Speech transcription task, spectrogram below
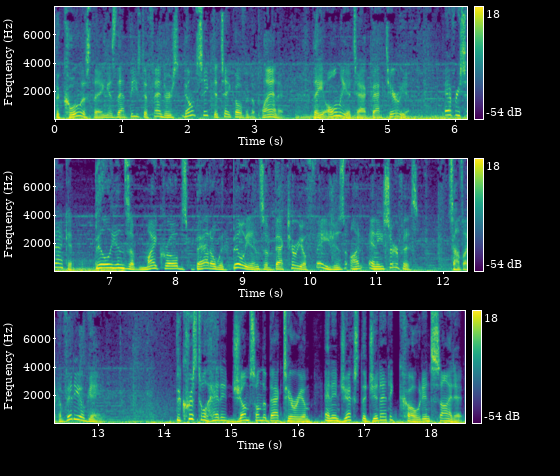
The coolest thing is that these defenders don't seek to take over the planet, they only attack bacteria. Every second, billions of microbes battle with billions of bacteriophages on any surface. Sounds like a video game. The crystal headed jumps on the bacterium and injects the genetic code inside it.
